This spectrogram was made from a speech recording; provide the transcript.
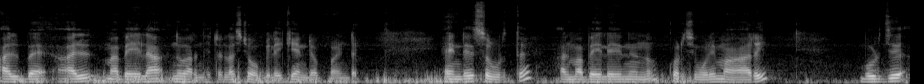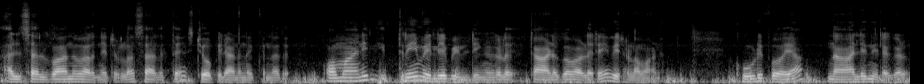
അൽബ അൽ മബേല എന്ന് പറഞ്ഞിട്ടുള്ള സ്റ്റോപ്പിലേക്ക് എന്റെ ഒപ്പം ഉണ്ട്. എന്റെ സുഹൃത്ത് അൽ മബേലയിൽ നിന്നും കുറച്ചും കൂടി മാറി ബുർജ് അൽ സൽവ എന്ന് പറഞ്ഞിട്ടുള്ള സ്ഥലത്തെ സ്റ്റോപ്പിലാണ് നിൽക്കുന്നത്. ഒമാനിൽ ഇത്രയും വലിയ ബിൽഡിങ്ങുകൾ കാണുക വളരെ വിരളമാണ്. കൂടിപ്പോയ നാല് നിലകൾ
